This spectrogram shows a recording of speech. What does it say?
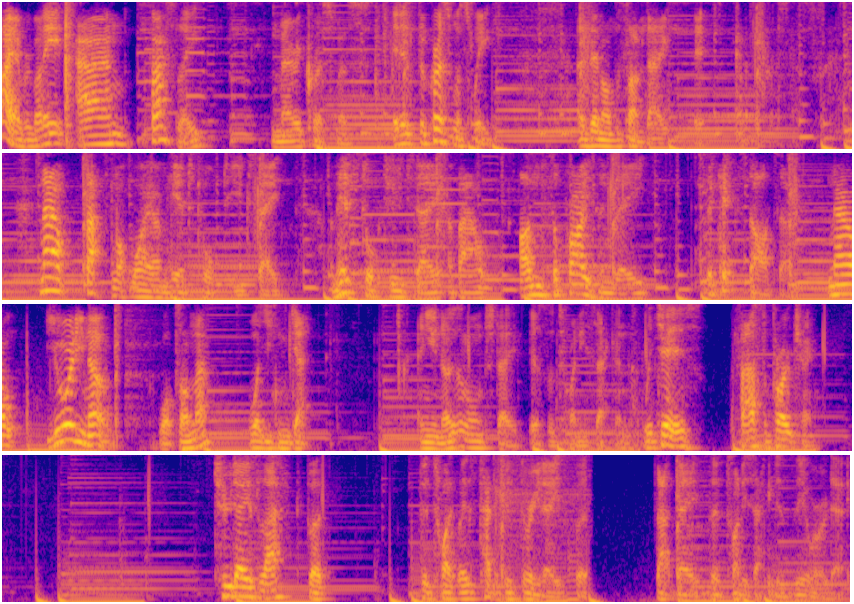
Hi everybody, and firstly, Merry Christmas. It is the Christmas week, as in on the Sunday, it's gonna be Christmas. Now, that's not why I'm here to talk to you today. I'm here to talk to you today about, unsurprisingly, the Kickstarter. Now, you already know what's on there, what you can get, and you know the launch date is the 22nd, which is fast approaching. Two days left, but the 20, it's technically three days, but that day, the 22nd is zero day.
